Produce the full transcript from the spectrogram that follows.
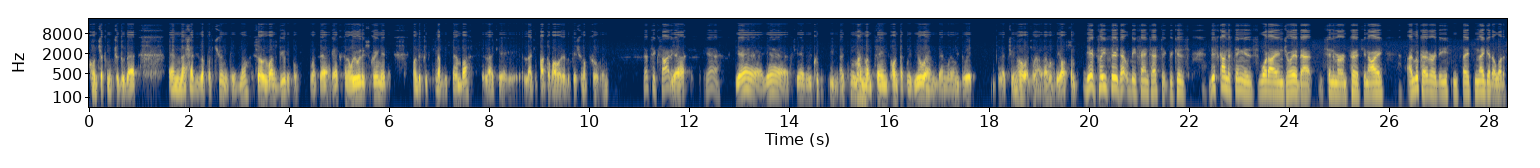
contracted me to do that and I had this opportunity, you know. So it was beautiful. It was excellent. We will screen it on the 15th of December, like a, like a part of our educational program. That's exciting. Yeah. Yeah. Yeah, yes, yes. We could, I think, maintain contact with you, and then when we do it, let you know as well. That would be awesome. Yeah, please do. That would be fantastic because this kind of thing is what I enjoy about cinema in Perth. You know, I I look over at the eastern states and they get a lot of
